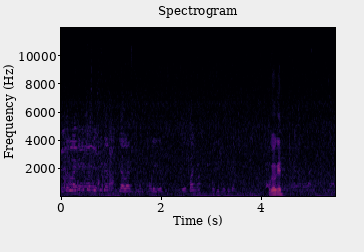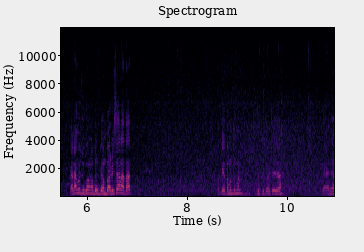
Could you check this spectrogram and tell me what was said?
Bentar lagi dikondisikan jalan mulai Banyak musik-musikan. Oke oke. Kan aku juga ngambil gambar di sana, Tat. Oke teman-teman, begitu aja ya. Kayaknya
